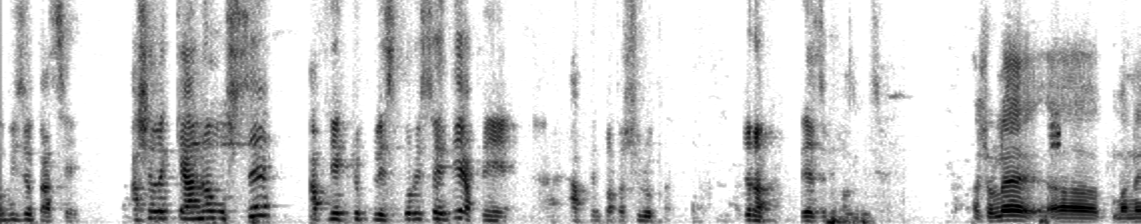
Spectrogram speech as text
অভিযোগ আছে। আসলে কেন উঠছে? আপনি একটু প্লিজ পরিচয় দিয়ে আপনি আপনি কথা শুরু করেন। জনাব। আসলে মানে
